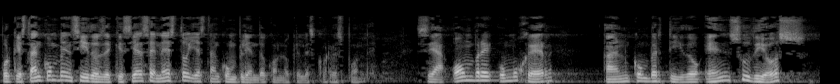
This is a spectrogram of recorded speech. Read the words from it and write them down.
Porque están convencidos de que si hacen esto ya están cumpliendo con lo que les corresponde. Sea hombre o mujer, han convertido en su Dios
